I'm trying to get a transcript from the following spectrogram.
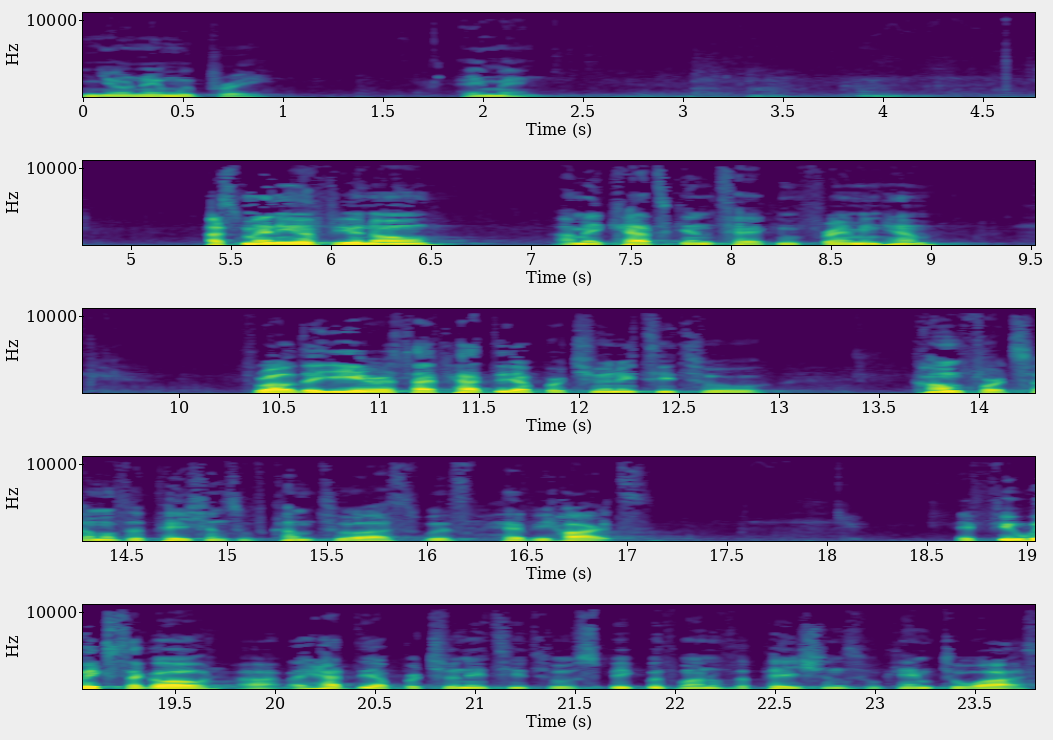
In your name we pray. Amen. As many of you know, I'm a CAT tech in Framingham. Throughout the years, I've had the opportunity to comfort some of the patients who've come to us with heavy hearts. A few weeks ago, uh, I had the opportunity to speak with one of the patients who came to us.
